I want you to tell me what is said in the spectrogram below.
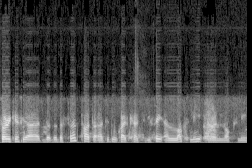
sorry, Casey, uh, the, the, the, first part I didn't quite catch. Did you say a lock knee or a knock knee?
